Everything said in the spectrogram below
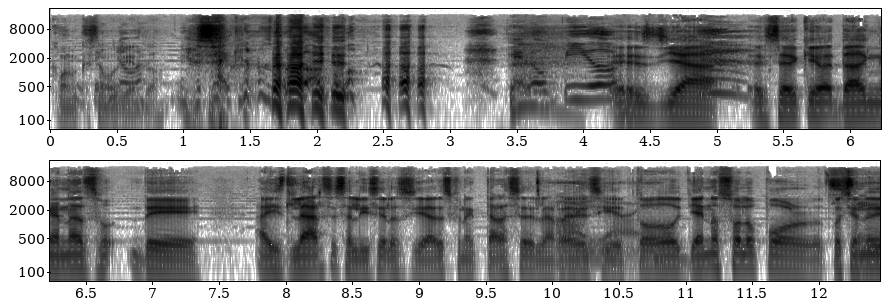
con lo que estamos viendo. ya sácanos, por favor. Te lo pido. Es ya, en serio que dan ganas de aislarse, salirse de la sociedad, desconectarse de las Ay, redes y de ay. todo, ya no solo por cuestiones Sí.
